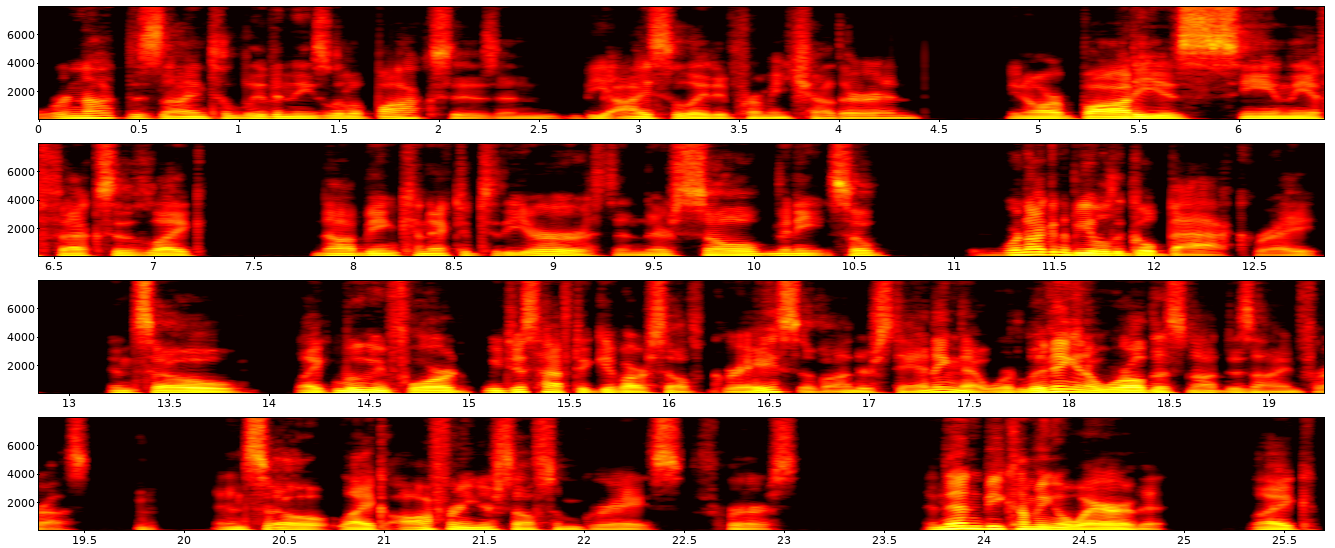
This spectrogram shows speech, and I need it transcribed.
we're not designed to live in these little boxes and be isolated from each other. And, you know, our body is seeing the effects of like not being connected to the earth. And there's so many, so we're not going to be able to go back. Right. And so, like moving forward, we just have to give ourselves grace of understanding that we're living in a world that's not designed for us. Mm. And so, like, offering yourself some grace first and then becoming aware of it. Like,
